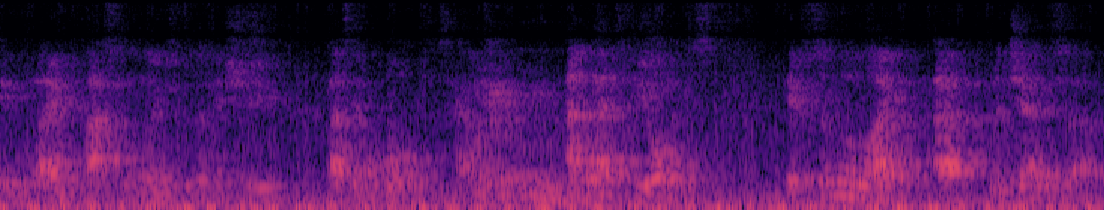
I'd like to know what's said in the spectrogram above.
in playing fast and loose with an issue as important as housing. And let's be honest, if someone like uh, Magenta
